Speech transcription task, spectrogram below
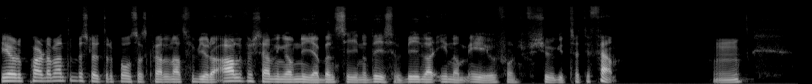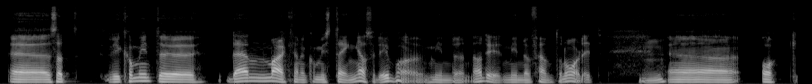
EU-parlamentet beslutade på onsdagskvällen att förbjuda all försäljning av nya bensin och dieselbilar inom EU från 2035. Mm. Uh, så att vi kommer inte, den marknaden kommer ju stänga, så det är bara mindre, ja, det är mindre än 15 år dit. Mm. Uh, och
